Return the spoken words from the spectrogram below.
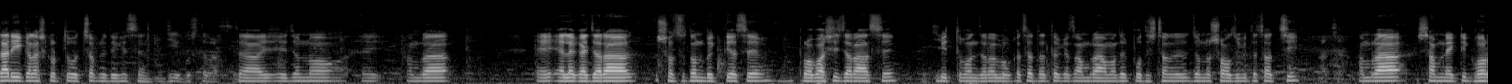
দাঁড়িয়ে ক্লাস করতে হচ্ছে আপনি দেখেছেন। তা এই জন্য এই আমরা এলাকায় যারা সচেতন ব্যক্তি আছে প্রবাসী যারা আছে বিত্তবান যারা লোক আছে তাদের কাছে আমরা আমাদের প্রতিষ্ঠানের জন্য সহযোগিতা চাচ্ছি। আচ্ছা। আমরা সামনে একটি ঘর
